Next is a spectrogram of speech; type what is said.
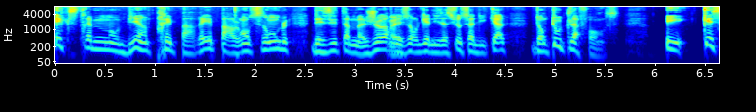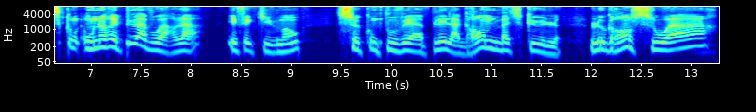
extrêmement bien préparée par l'ensemble des états-majors, des organisations syndicales dans toute la France. Et qu'est-ce qu'on aurait pu avoir là, effectivement, ce qu'on pouvait appeler la grande bascule le grand soir,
